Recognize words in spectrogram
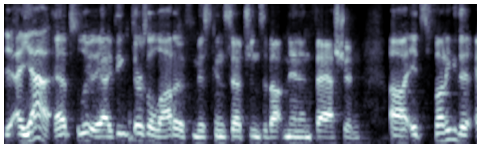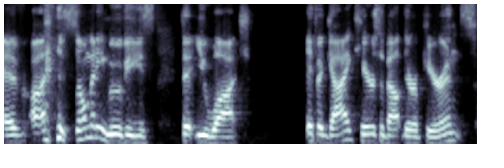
Yeah, absolutely. I think there's a lot of misconceptions about men in fashion. Uh, it's funny that every, uh, so many movies that you watch, if a guy cares about their appearance,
